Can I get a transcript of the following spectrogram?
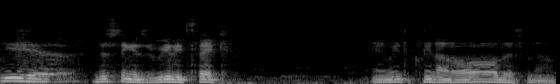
Yeah. This thing is really thick. And we need to clean out all this now.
